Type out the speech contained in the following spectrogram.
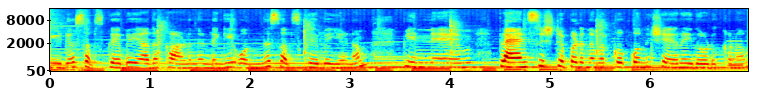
വീഡിയോ സബ്സ്ക്രൈബ് ചെയ്യാതെ കാണുന്നുണ്ടെങ്കിൽ ഒന്ന് സബ്സ്ക്രൈബ് ചെയ്യണം. പിന്നെ പ്ലാൻസ് ഇഷ്ടപ്പെടുന്നവർക്കൊക്കെ ഒന്ന് ഷെയർ ചെയ്ത് കൊടുക്കണം.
